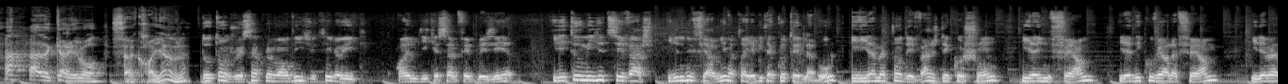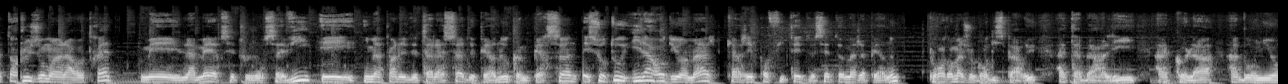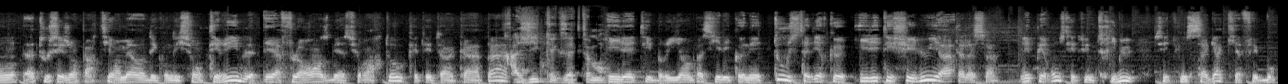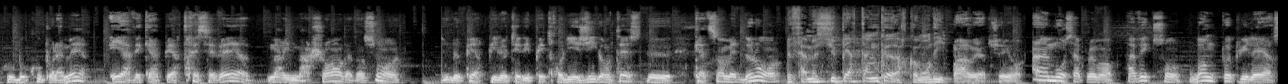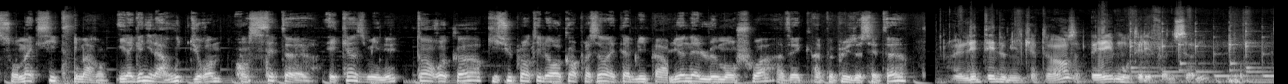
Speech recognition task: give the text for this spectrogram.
Carrément. C'est incroyable. hein. D'autant que je lui ai simplement dit, j'étais Loïc. Alors il me dit que ça me fait plaisir. Il était au milieu de ses vaches. Il est devenu fermier, maintenant il habite à côté de la Baule. Et il a maintenant des vaches, des cochons. Il a une ferme. Il a découvert la ferme. Il est maintenant plus ou moins à la retraite. Mais la mer, c'est toujours sa vie. Et il m'a parlé de Thalassa, de Pernou comme personne. Et surtout, il a rendu hommage, car j'ai profité de cet hommage à Pernou pour rendre hommage aux grands disparus, à Tabarly, à Colas, à Bourgnon, à tous ces gens partis en mer dans des conditions terribles, et à Florence, bien sûr, Artaud, qui était un cas à part. Tragique, exactement. Et il a été brillant parce qu'il les connaît tous, c'est-à-dire que il était chez lui à Thalassa. Les Perrons, c'est une tribu, c'est une saga qui a fait beaucoup, beaucoup pour la mer, et avec un père très sévère, marine marchande, attention, hein. Le père pilotait des pétroliers gigantesques de 400 mètres de long. hein. Le fameux super tanker, comme on dit. Ah oui, absolument. Un mot simplement. Avec son Banque Populaire, son Maxi Trimaran, il a gagné la route du Rhum en 7 heures et 15 minutes, temps record qui supplantait le record précédent établi par Lionel Lemonchois avec un peu plus de 7 heures. L'été 2014, et mon téléphone sonne.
